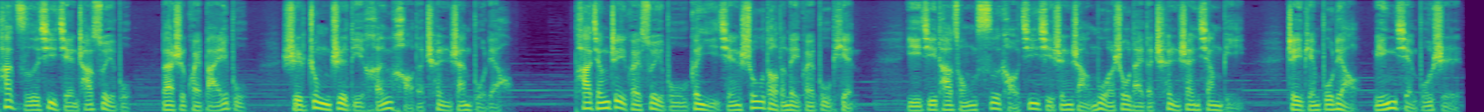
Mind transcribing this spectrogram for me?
他仔细检查碎布，那是块白布，是重质地很好的衬衫布料。他将这块碎布跟以前收到的那块布片，以及他从思考机器身上没收来的衬衫相比，这片布料明显不是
